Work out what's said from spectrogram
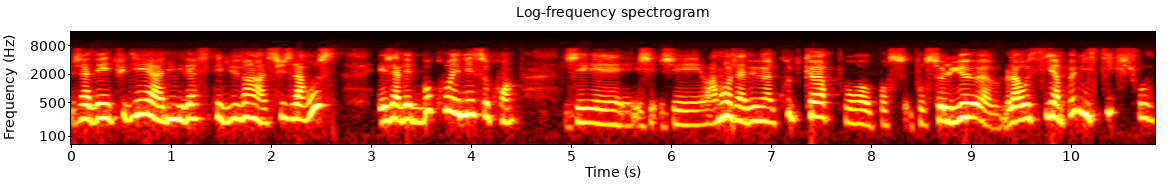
j'avais étudié à l'université du vin à Suse-la-Rousse et j'avais beaucoup aimé ce coin. J'ai, j'ai vraiment, j'avais eu un coup de cœur pour pour ce, pour ce lieu, là aussi un peu mystique, je trouve,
